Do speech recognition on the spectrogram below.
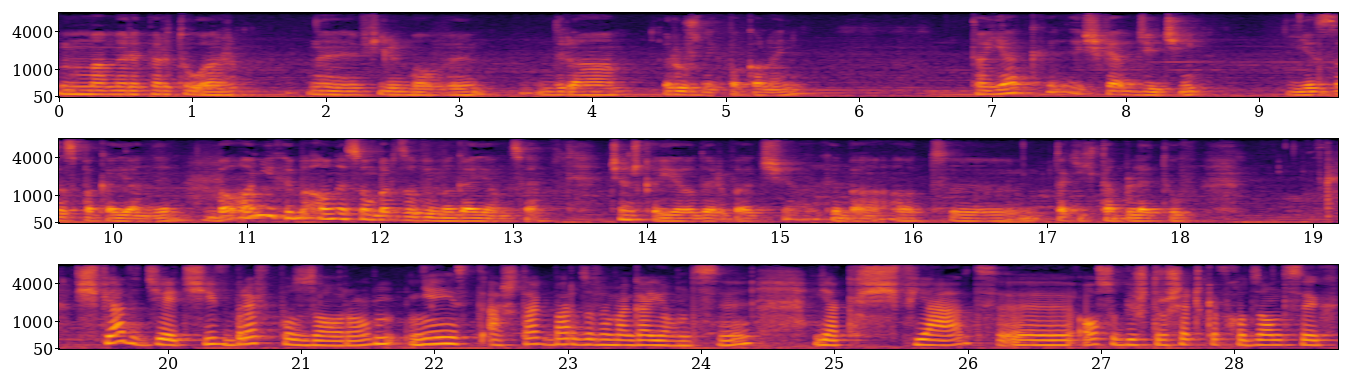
mamy repertuar y, filmowy dla różnych pokoleń, to jak świat dzieci jest zaspokajany, bo oni chyba, one są bardzo wymagające. Ciężko je oderwać chyba od y, takich tabletów, Świat dzieci, wbrew pozorom, nie jest aż tak bardzo wymagający jak świat y, osób już troszeczkę wchodzących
